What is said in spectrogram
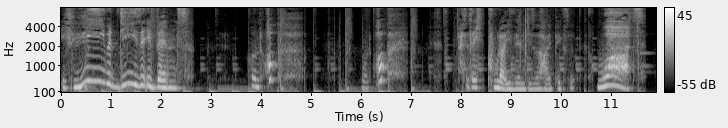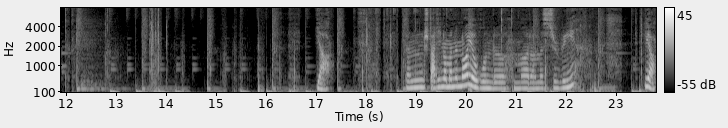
Ich liebe diese Events. Und hopp. Und hopp. Das ist echt cooler Event, diese High-Pixel. What? Ja. Dann starte ich nochmal eine neue Runde. Murder Mystery. Ja.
